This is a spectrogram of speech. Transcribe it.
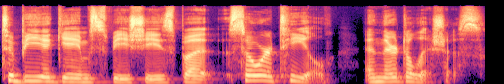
to be a game species. But so are teal, and they're delicious.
